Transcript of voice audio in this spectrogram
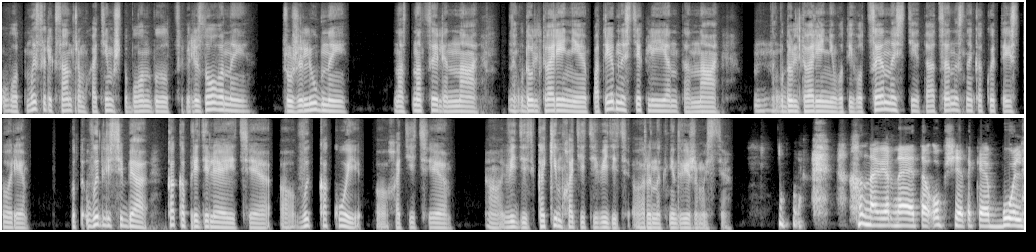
Вот мы с Александром хотим, чтобы он был цивилизованный, дружелюбный, нацелен на удовлетворение потребностей клиента, на удовлетворение вот его ценностей, да, ценностной какой-то истории. Вот вы для себя как определяете, а, вы какой а, хотите а, видеть, каким хотите видеть рынок недвижимости? Наверное, это общая такая боль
